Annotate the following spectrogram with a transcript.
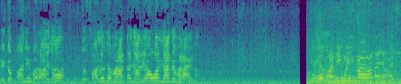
नहीं तो पानी भराएगा जो सालों से भराता जा रहा है और ज़्यादा भराएगा। वो पानी वहीं का आ रहा ना यहाँ?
